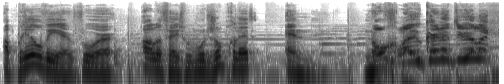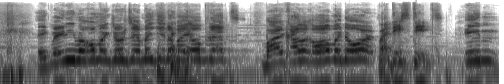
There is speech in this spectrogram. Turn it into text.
april weer voor alle Facebookmoeders opgelet. En nog leuker natuurlijk. Ik weet niet waarom ik zo'n stemmetje erbij opzet, maar ik ga er gewoon mee door. Wat is dit? In,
